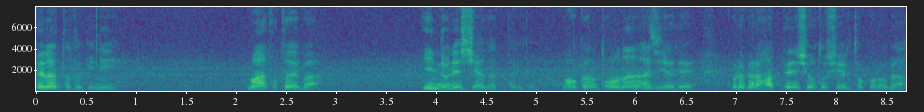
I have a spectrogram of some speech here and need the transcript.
てなった時にまあ例えばインドネシアだったりとか、まあ、他の東南アジアでこれから発展しようとしているところが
